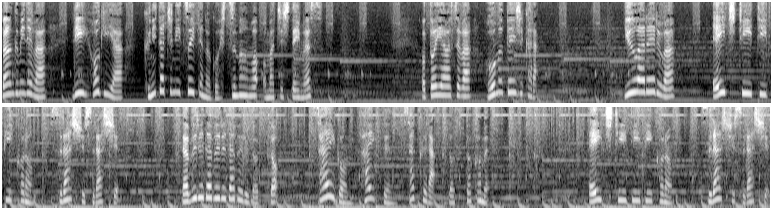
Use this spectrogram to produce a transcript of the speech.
番組ではリー・ホギや国立についてのご質問をお待ちしていますお問い合わせはホームページから URL は http コロンスラッシュスラッシュ www. サイゴンさくら .com http コロンスラッシュスラッシュ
